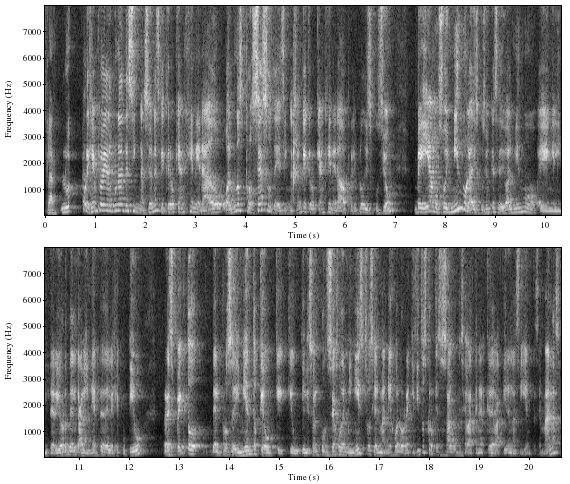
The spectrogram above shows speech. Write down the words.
Claro. Luego, por ejemplo, hay algunas designaciones que creo que han generado, o algunos procesos de designación que creo que han generado, por ejemplo, discusión. Veíamos hoy mismo la discusión que se dio al mismo en el interior del gabinete del Ejecutivo respecto del procedimiento que, que, que, utilizó el Consejo de Ministros y el manejo de los requisitos. Creo que eso es algo que se va a tener que debatir en las siguientes semanas.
